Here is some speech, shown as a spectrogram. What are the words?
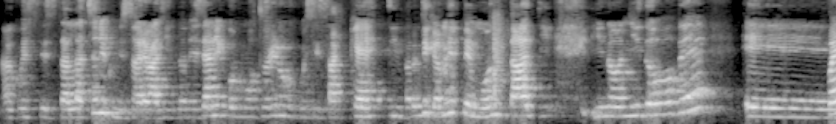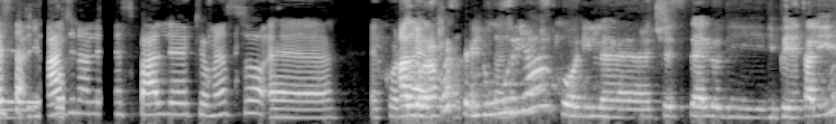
a queste installazioni, quindi sono arrivati indonesiani col motorino con questi sacchetti praticamente montati in ogni dove. E... Questa immagine alle mie spalle che ho messo è allora, questa è Nuria con il cestello di, di petali.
